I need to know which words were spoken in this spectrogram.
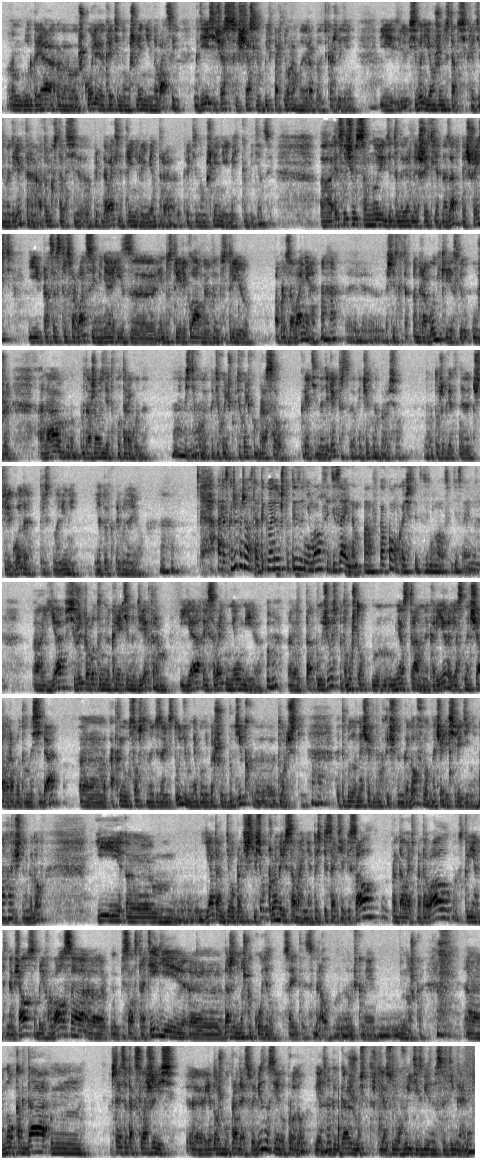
благодаря э, школе креативного мышления и инноваций, где я сейчас счастлив быть партнером и работать каждый день. И сегодня я уже не в статусе креативного директора, а только в статусе э, преподавателя, тренера и ментора креативного мышления и мягких компетенций. Э, это случилось со мной где-то, наверное, 6 лет назад, 5-6, и процесс трансформации меня из э, индустрии рекламы в индустрию образования, uh-huh. точнее сказать, андрогогики, если уже, она продолжалась где-то полтора года. Uh-huh. Потихонечку, потихонечку бросал креативное директорство окончательно бросил. Ну, вот уже где-то, наверное, 4 года, три с половиной я только преподаю. Uh-huh. А расскажи, пожалуйста, ты говорил, что ты занимался дизайном. А в каком качестве ты занимался дизайном? А, я всю жизнь работал именно креативным директором, и я рисовать не умею. Угу. Так получилось, потому что у меня странная карьера. Я сначала работал на себя, открыл собственную дизайн-студию. У меня был небольшой бутик э, творческий. Ага. Это было в начале 2000-х годов, ну, в начале и середине Ага. 2000-х годов. И эм, я там делал практически все, кроме рисования. То есть писать я писал, продавать продавал, с клиентами общался, брифовался, э, писал стратегии, э, даже немножко кодил, сайты собирал э, ручками немножко. Э, но когда м, обстоятельства так сложились, э, я должен был продать свой бизнес, я его продал, я этим г- горжусь, потому что я сумел выйти из бизнеса с деньгами.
